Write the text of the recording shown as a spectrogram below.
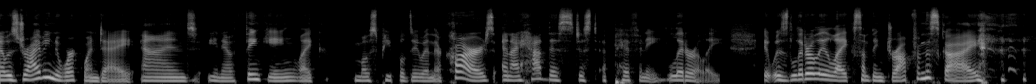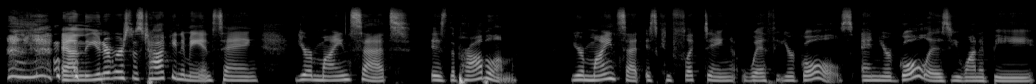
i was driving to work one day and you know thinking like most people do in their cars and i had this just epiphany literally. It was literally like something dropped from the sky and the universe was talking to me and saying your mindset is the problem your mindset is conflicting with your goals. And your goal is you want to be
